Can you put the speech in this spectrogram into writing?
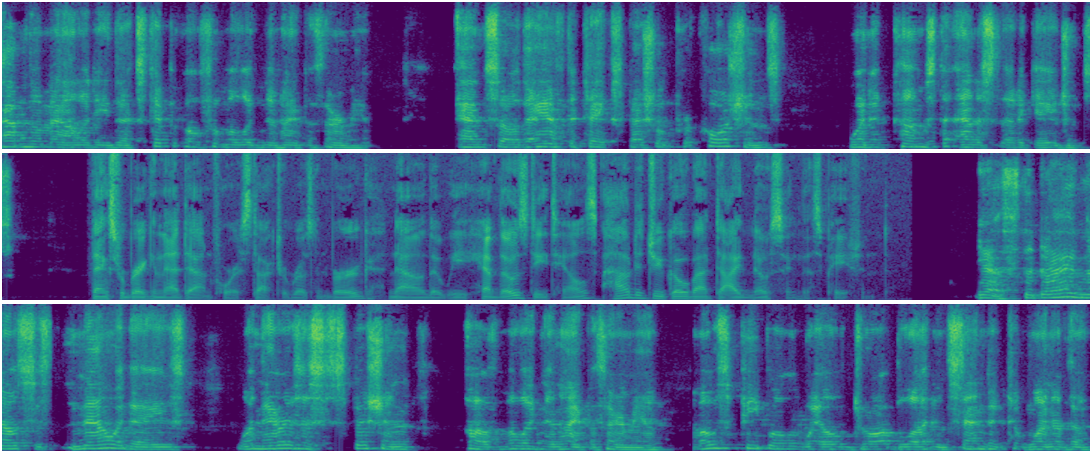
abnormality that's typical for malignant hypothermia. And so they have to take special precautions when it comes to anesthetic agents. Thanks for breaking that down for us, Dr. Rosenberg. Now that we have those details, how did you go about diagnosing this patient? Yes, the diagnosis nowadays, when there is a suspicion of malignant hypothermia, most people will draw blood and send it to one of the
